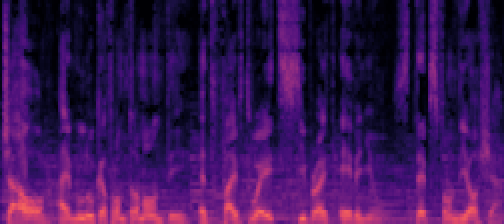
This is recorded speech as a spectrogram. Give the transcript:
Ciao, I'm Luca from Tramonti at 528 Seabright Avenue, steps from the ocean.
